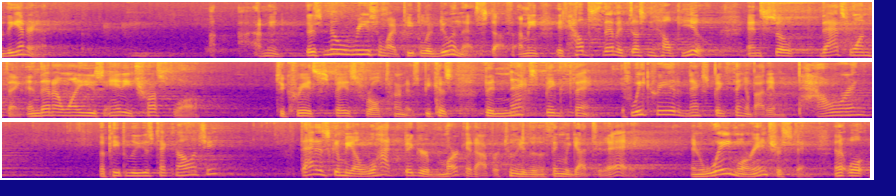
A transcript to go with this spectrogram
to the internet. I mean, there's no reason why people are doing that stuff. I mean, it helps them, it doesn't help you. And so that's one thing. And then I want to use antitrust law to create space for alternatives because the next big thing, if we create a next big thing about empowering the people who use technology, that is going to be a lot bigger market opportunity than the thing we got today and way more interesting. And it, will,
